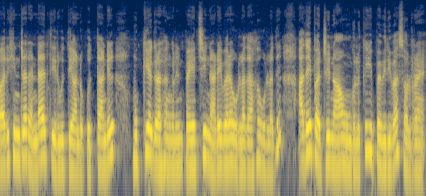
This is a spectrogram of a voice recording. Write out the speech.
வருகின்ற ரெண்டாயிரத்தி இருபத்தி ஆண்டு புத்தாண்டில் முக்கிய கிரகங்களின் பயிற்சி நடைபெற உள்ளதாக உள்ளது. அதை பற்றி நான் உங்களுக்கு இப்போ விரிவாக சொல்கிறேன்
